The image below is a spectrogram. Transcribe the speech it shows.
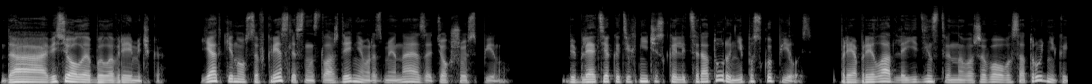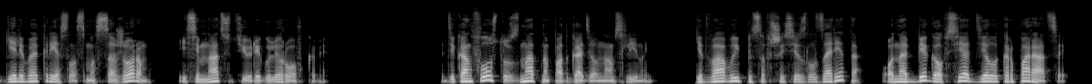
Да, веселое было времечко. Я откинулся в кресле с наслаждением, разминая затекшую спину. Библиотека технической литературы не поскупилась. Приобрела для единственного живого сотрудника гелевое кресло с массажером и 17 регулировками. Декан Флостус знатно подгадил нам с Линой. Едва выписавшись из лазарета, он оббегал все отделы корпорации,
